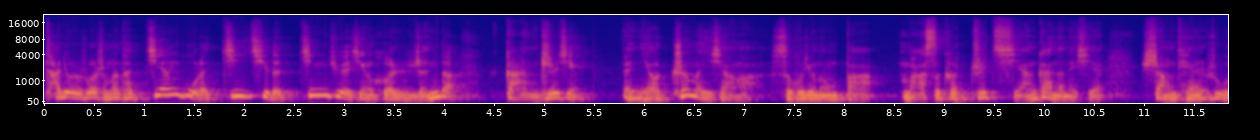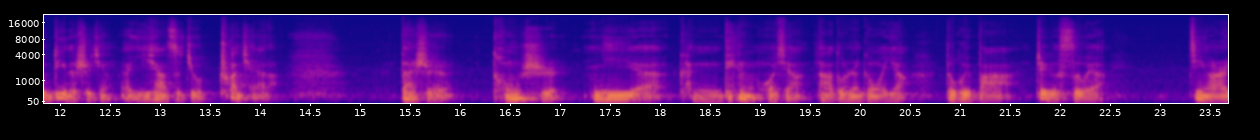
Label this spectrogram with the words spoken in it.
它就是说什么，它兼顾了机器的精确性和人的感知性。哎，你要这么一想啊，似乎就能把马斯克之前干的那些上天入地的事情，哎，一下子就串起来了。但是同时，你也肯定，我想大多数人跟我一样，都会把这个思维啊，进而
